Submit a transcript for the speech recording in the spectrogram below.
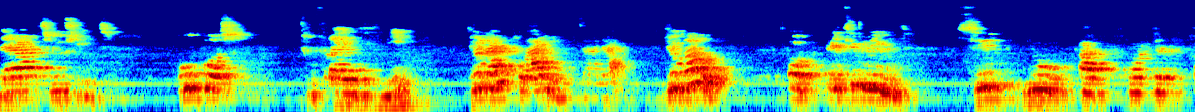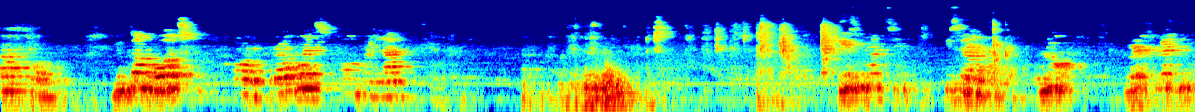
There are two seats. Who goes to fly with me? You like flying, Sarah. You go. Oh, 18 minutes. See you at quarter past four. You can watch our progress on my laptop. This machine is amazing. Look, we're flying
